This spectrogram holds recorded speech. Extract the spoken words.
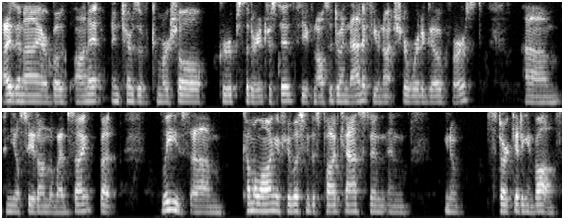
Kajsa and I are both on it in terms of commercial groups that are interested. So you can also join that if you're not sure where to go first. Um, and you'll see it on the website. But please um, come along if you're listening to this podcast and and you know start getting involved.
